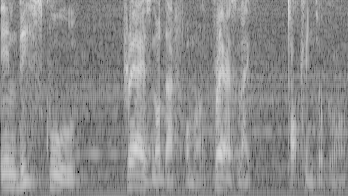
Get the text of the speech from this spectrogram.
in this school, prayer is not that formal. Prayer is like talking to God.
